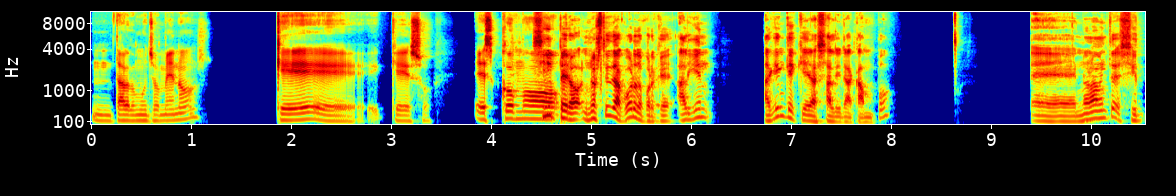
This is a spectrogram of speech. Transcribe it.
mm, tardo mucho menos que, que eso. Es como... Sí, pero no estoy de acuerdo porque alguien, alguien que quiera salir a campo, eh, normalmente, si,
